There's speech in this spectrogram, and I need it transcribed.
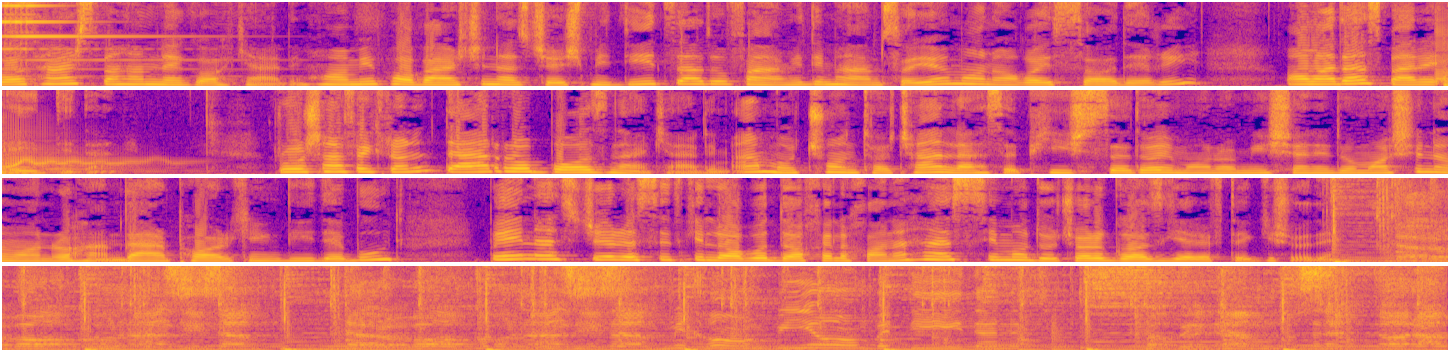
با ترس به هم نگاه کردیم. حامی پاورچین از چشمی دید زد و فهمیدیم همسایهمان آقای صادقی آمده است برای عید دیدنی. روشنفکرانه در را باز نکردیم. اما چون تا چند لحظه پیش صدای ما را میشنید و ماشینمان را هم در پارکینگ دیده بود به این نتیجه رسید که لابد داخل خانه هستیم و دچار گاز گرفتگی شدیم. در کن عزیزم در کن عزیزم. می‌خوام بیام به دیدنت. تا بگم دوست دارم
